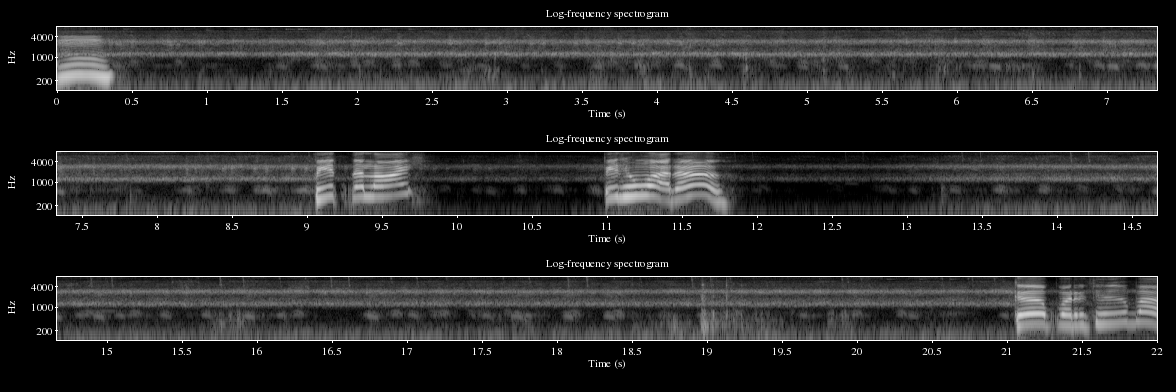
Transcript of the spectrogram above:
อืมปิดเด้อยปิดหัวเด้อเกิดปริถือเปล่า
